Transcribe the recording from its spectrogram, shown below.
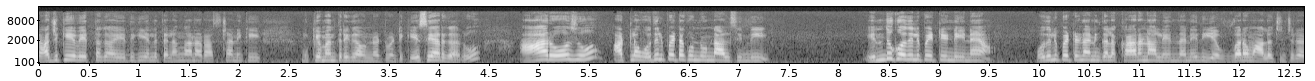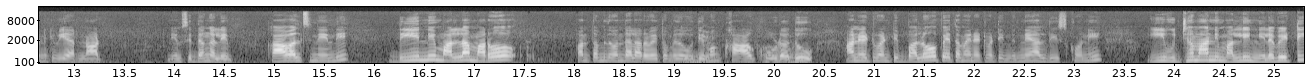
రాజకీయవేత్తగా ఎదిగి ఇలా తెలంగాణ రాష్ట్రానికి ముఖ్యమంత్రిగా ఉన్నటువంటి కేసీఆర్ గారు ఆ రోజు అట్లా వదిలిపెట్టకుండా ఉండాల్సింది. ఎందుకు వదిలిపెట్టిండి ఈయన? వదిలిపెట్టడానికి గల కారణాలు ఏందనేది ఎవ్వరం ఆలోచించడానికి వీఆర్ నాట్ మేము సిద్ధంగా లేం. కావాల్సింది ఏంది? దీన్ని మళ్ళా మరో పంతొమ్మిది వందల అరవై తొమ్మిదో ఉద్యమం కాకూడదు అనేటువంటి బలోపేతమైనటువంటి నిర్ణయాలు తీసుకొని ఈ ఉద్యమాన్ని మళ్ళీ నిలబెట్టి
